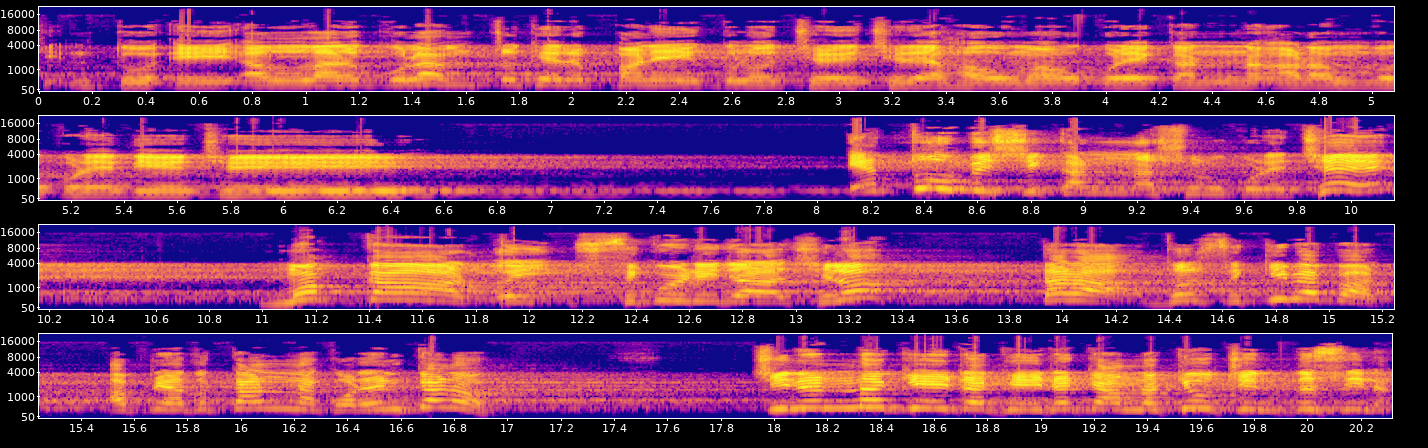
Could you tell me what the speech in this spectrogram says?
কিন্তু এই আল্লাহর গোলাম চোখের পানিগুলো ছেড়ে ছেড়ে হাউমাউ করে কান্না আরম্ভ করে দিয়েছে। এত বেশি কান্না শুরু করেছে, মক্কার ওই সিকিউরিটি যারা ছিল, তারা ধরছে, কি ব্যাপার? আপনি এত কান্না করেন কেন? চিনেন না কি এটাকে? এটাকে আমরা কেউ চিনতেছি না।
